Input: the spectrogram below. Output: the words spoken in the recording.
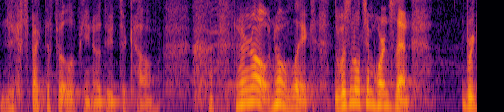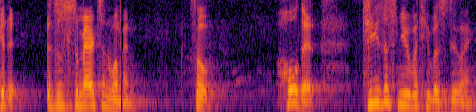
Did you expect a Filipino dude to come? no, no, no, like, there was no Tim Hortons then. We're gonna, it's a Samaritan woman. So, hold it. Jesus knew what he was doing.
